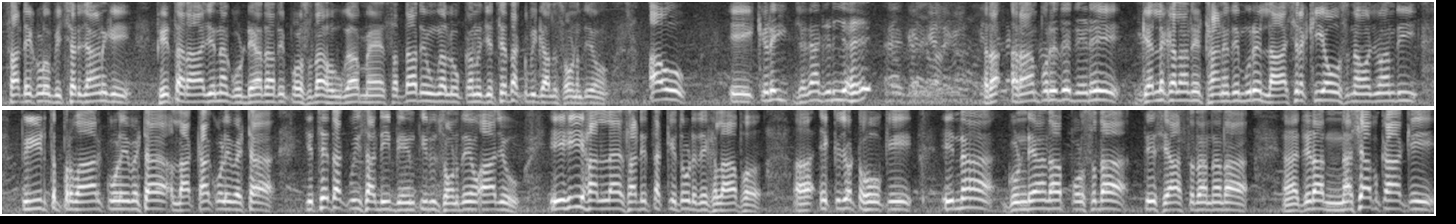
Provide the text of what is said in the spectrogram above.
ਸਾਡੇ ਕੋਲੋਂ ਵਿਛੜ ਜਾਣਗੇ, ਫਿਰ ਤਾਂ ਰਾਜ ਇਹਨਾਂ ਗੋਡਿਆਂ ਦਾ ਤੇ ਪੁਲਿਸ ਦਾ ਹੋਊਗਾ। ਮੈਂ ਸੱਦਾ ਦੇਵਾਂਗਾ ਲੋਕਾਂ ਨੂੰ, ਜਿੱਥੇ ਤੱਕ ਵੀ ਗੱਲ ਸੁਣਦੇ ਹੋ। ਆਓ ਇਹ ਕਿਹੜੀ ਜਗ੍ਹਾ ਕਿਹੜੀ ਹੈ ਇਹ? ਰਾਮਪੁਰੇ ਦੇ ਨੇੜੇ ਗਿੱਲ ਕਲਾਂ ਦੇ ਥਾਣੇ ਦੇ ਮੂਹਰੇ ਲਾਸ਼ ਰੱਖੀ ਆ ਉਸ ਨੌਜਵਾਨ ਦੀ। ਪੀੜਤ ਪਰਿਵਾਰ ਕੋਲੇ ਬੈਠਾ ਇਲਾਕਾ ਕੋਲੇ ਬੈਠਾ। ਜਿੱਥੇ ਤੱਕ ਵੀ ਸਾਡੀ ਬੇਨਤੀ ਨੂੰ ਸੁਣਦੇ ਹੋ ਆ ਜਾਓ। ਇਹੀ ਹੱਲ ਹੈ ਸਾਡੇ ਧੱਕੇ ਧੋੜੇ ਦੇ ਖਿਲਾਫ। ਅ, ਇਕਜੁੱਟ ਹੋ ਕੇ ਇਹਨਾਂ ਗੁੰਡਿਆਂ ਦਾ ਪੁਲਿਸ ਦਾ ਤੇ ਸਿਆਸਤਦਾਨਾਂ ਦਾ ਜਿਹੜਾ ਨਸ਼ਾ ਪਕਾ ਕੇ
